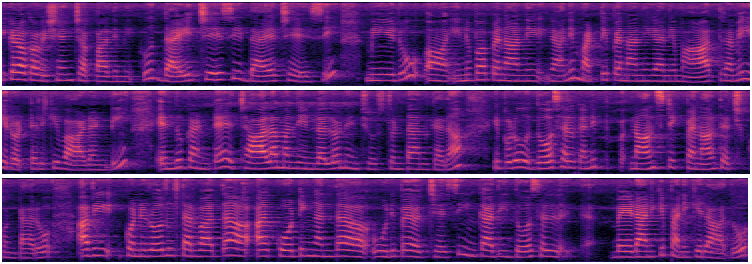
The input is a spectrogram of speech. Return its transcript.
ఇక్కడ ఒక విషయం చెప్పాలి మీకు. దయచేసి దయచేసి మీరు ఇనుప పెనాన్ని కానీ మట్టి పెనాన్ని కానీ మాత్రమే ఈ రొట్టెలకి వాడండి. ఎందుకంటే చాలామంది ఇండ్లలో నేను చూస్తుంటాను కదా. ఇప్పుడు దోశలు కానీ నాన్ స్టిక్ పెనాలు తెచ్చుకుంటారు. అవి కొన్ని రోజుల తర్వాత ఆ కోటింగ్ అంతా ఊడిపోయి వచ్చేసి ఇంకా అది దోశలు వేయడానికి పనికి రాదు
